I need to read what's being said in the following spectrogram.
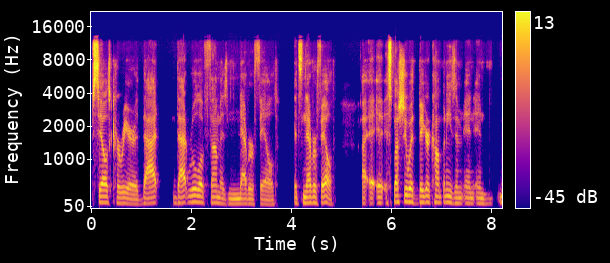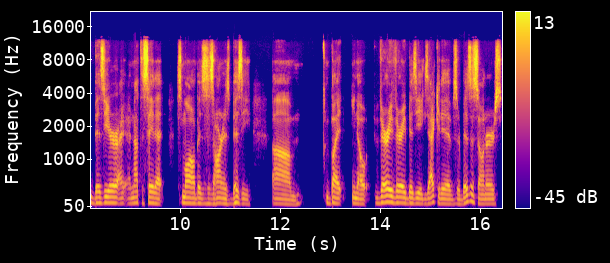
sales career that that rule of thumb has never failed it's never failed uh, especially with bigger companies and, and, and busier I, not to say that small businesses aren't as busy. Um, but you know, very, very busy executives or business owners,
